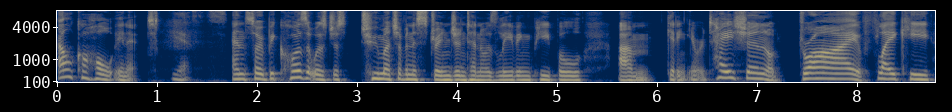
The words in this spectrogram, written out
alcohol in it. Yes. And so, because it was just too much of an astringent and it was leaving people um, getting irritation or dry or flaky,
